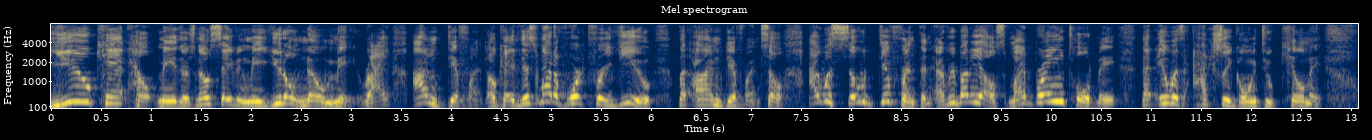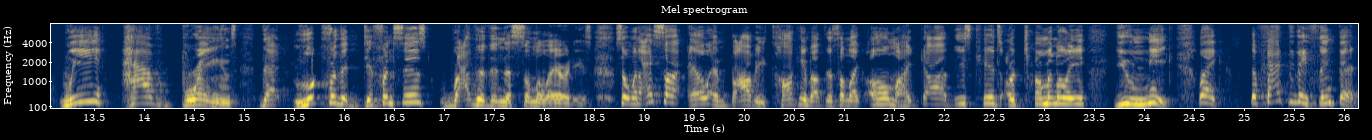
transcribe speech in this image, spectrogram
you can't help me, there's no saving me, you don't know me, right? I'm different, okay? This might have worked for you, but I'm different. So I was so different than everybody else, my brain told me that it was actually going to kill me. We have brains that look for the differences rather than the similarities. So when I saw Elle and Bobby talking about this, I'm like, oh my God, these kids are terminally unique. Like, the fact that they think that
